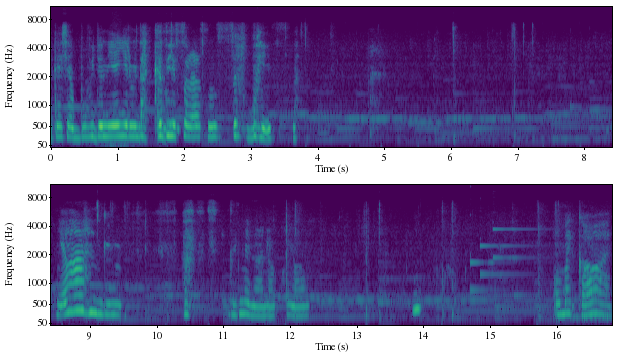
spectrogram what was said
Arkadaşlar bu video niye 20 dakika diye sorarsınız sırf bu yüzden. Ya gül... Gülme ne alaka ya? Oh my god.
